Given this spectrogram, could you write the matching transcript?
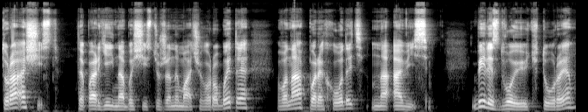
Тура А6. Тепер їй на Б6 уже нема чого робити, вона переходить на А8. Білі здвоюють тури,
